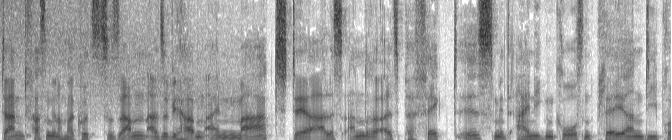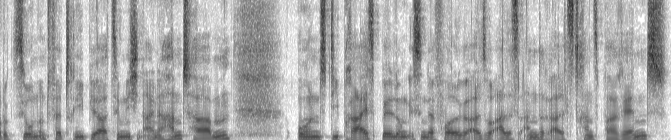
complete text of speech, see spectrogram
Dann fassen wir noch mal kurz zusammen. Also wir haben einen Markt, der alles andere als perfekt ist, mit einigen großen Playern, die Produktion und Vertrieb ja ziemlich in einer Hand haben. Und die Preisbildung ist in der Folge also alles andere als transparent.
